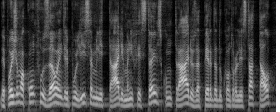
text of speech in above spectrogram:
Depois de uma confusão entre polícia militar e manifestantes contrários à perda do controle estatal,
